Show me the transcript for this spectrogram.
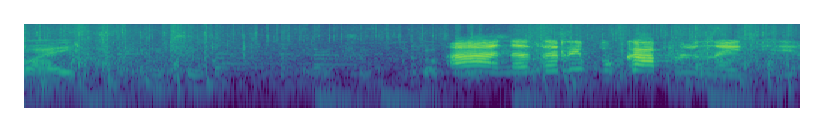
Давай. А, надо рыбу каплю найти.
